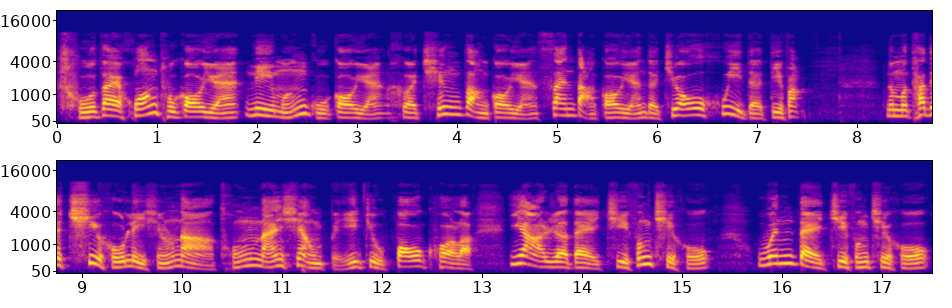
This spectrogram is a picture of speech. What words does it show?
处在黄土高原、内蒙古高原和青藏高原三大高原的交汇的地方。那么它的气候类型呢？从南向北就包括了亚热带季风气候、温带季风气候、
